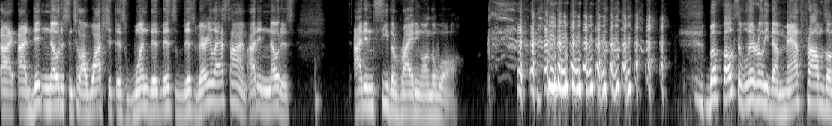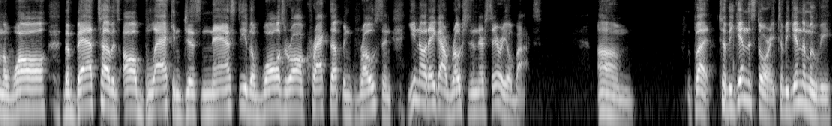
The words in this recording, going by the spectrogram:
I, I didn't notice until I watched it this one this this very last time. I didn't notice. I didn't see the writing on the wall. but folks have literally done math problems on the wall. The bathtub is all black and just nasty. The walls are all cracked up and gross, and you know they got roaches in their cereal box. Um, but to begin the story, to begin the movie,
